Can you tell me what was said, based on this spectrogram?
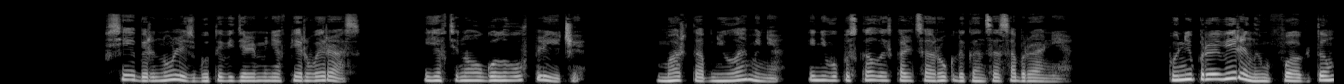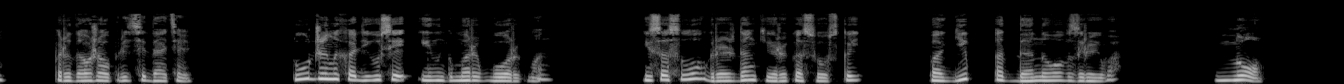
Все обернулись, будто видели меня в первый раз. Я втянула голову в плечи. Марта обняла меня и не выпускала из кольца рук до конца собрания. «По непроверенным фактам», — продолжал председатель, тут же находился Ингмар Боргман. И со слов гражданки Рокоссовской погиб от данного взрыва. Но!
